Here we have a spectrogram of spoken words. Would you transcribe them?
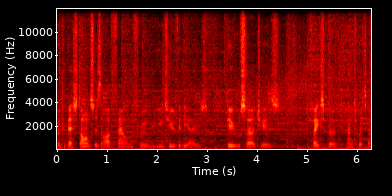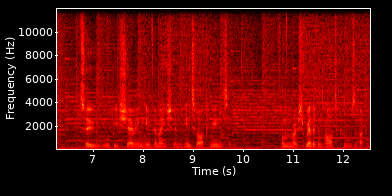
with the best answers that I've found through YouTube videos, Google searches, Facebook and Twitter. Two will be sharing information into our community from the most relevant articles that I can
